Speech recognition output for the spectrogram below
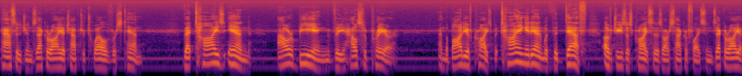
passage in Zechariah chapter 12, verse 10, that ties in our being the house of prayer and the body of Christ, but tying it in with the death of Jesus Christ as our sacrifice. In Zechariah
